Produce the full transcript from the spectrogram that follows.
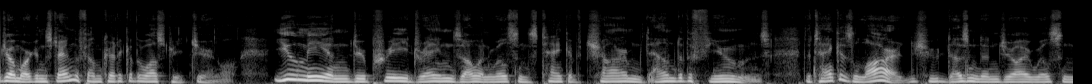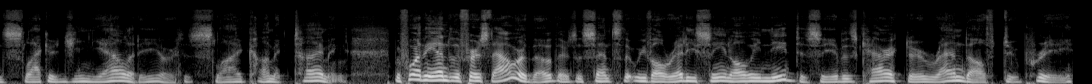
Joe Morgenstern, the film critic of the Wall Street Journal. You, Me, and Dupree drains Owen Wilson's tank of charm down to the fumes. The tank is large. Who doesn't enjoy Wilson's slacker geniality or his sly comic timing? Before the end of the first hour, though, there's a sense that we've already seen all we need to see of his character, Randolph Dupree,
